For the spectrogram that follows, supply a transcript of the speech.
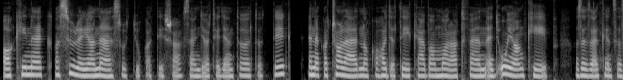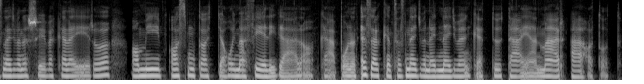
akinek a szülei a nászútjukat is a Szentgyörgyhegyen töltötték. Ennek a családnak a hagyatékában maradt fenn egy olyan kép az 1940-es évek elejéről, ami azt mutatja, hogy már félig áll a kápolna. 1941-42 táján már állhatott.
